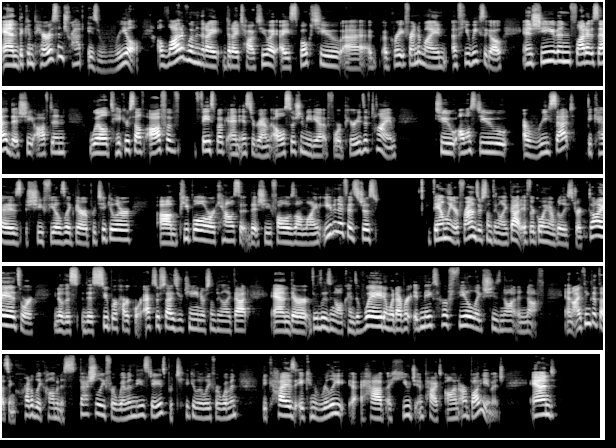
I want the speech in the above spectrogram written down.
and the comparison trap is real. A lot of women that I that I talked to, I, I spoke to uh, a, a great friend of mine a few weeks ago, and she even flat out said that she often will take herself off of Facebook and Instagram, all social media, for periods of time to almost do a reset because she feels like there are particular um, people or accounts that, that she follows online, even if it's just family or friends or something like that, if they're going on really strict diets or you know this this super hardcore exercise routine or something like that and they're they're losing all kinds of weight and whatever it makes her feel like she's not enough. And i think that that's incredibly common especially for women these days particularly for women because it can really uh, have a huge impact on our body image. And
